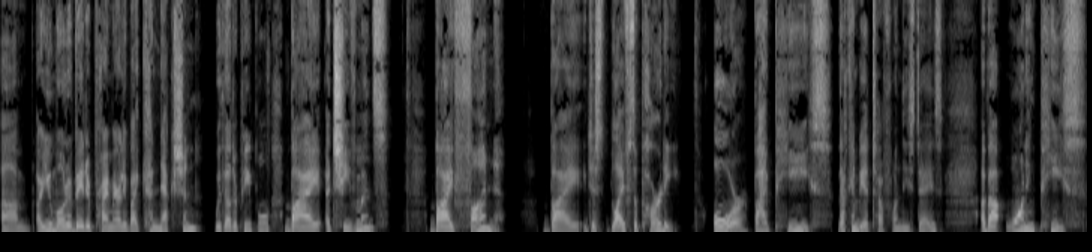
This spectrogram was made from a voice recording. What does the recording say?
Um, are you motivated primarily by connection with other people, by achievements, by fun, by just life's a party, or by peace? That can be a tough one these days about wanting peace.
